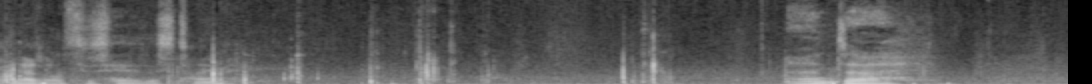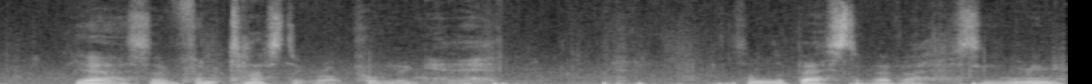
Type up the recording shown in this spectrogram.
The adult is here this time. And uh, yeah, so fantastic rock pooling here. Some of the best I've ever seen. I mean,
